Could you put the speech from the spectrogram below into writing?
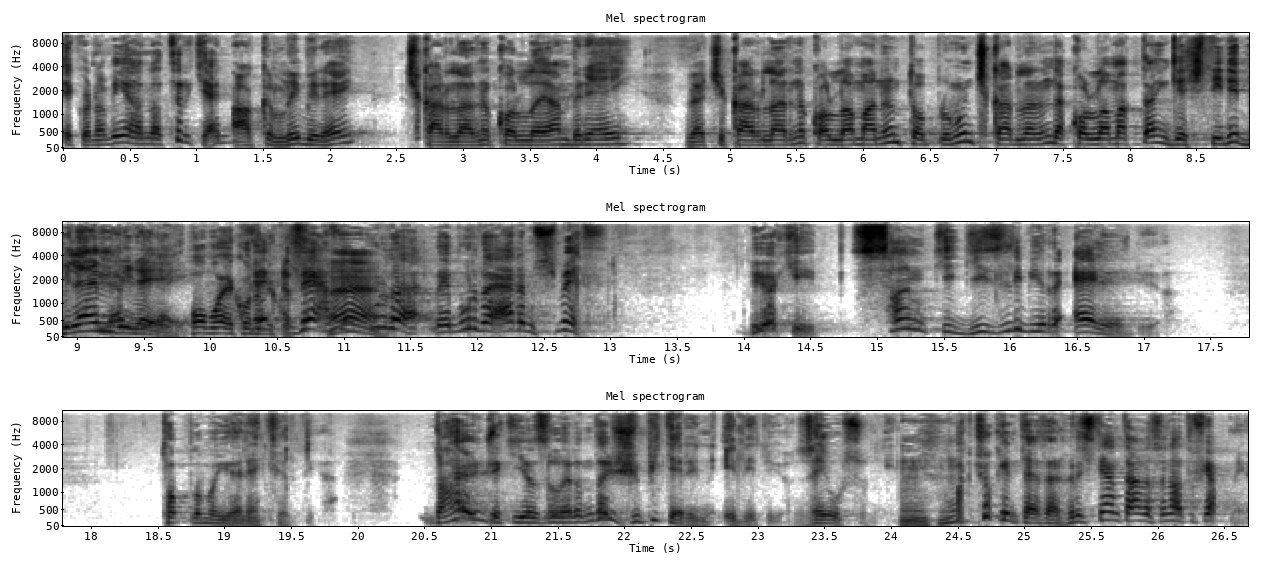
ekonomiyi anlatırken Akıllı birey, çıkarlarını kollayan birey ve çıkarlarını kollamanın toplumun çıkarlarını da kollamaktan geçtiğini bilen birey. Homo Ve, economicus. ve, ve burada ve burada Adam Smith diyor ki sanki gizli bir el diyor. Toplumu yönetir diyor. Daha önceki yazılarında Jüpiter'in eli diyor. Zeus'un eli. Bak çok enteresan. Hristiyan tanrısına atıf yapmıyor.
